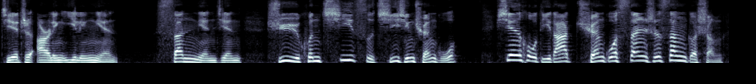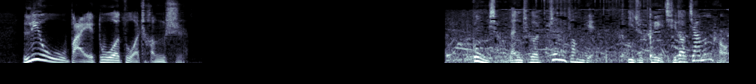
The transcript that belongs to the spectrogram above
截至二零一零年，三年间，徐玉坤七次骑行全国，先后抵达全国三十三个省、六百多座城市。共享单车真方便，一直可以骑到家门口，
